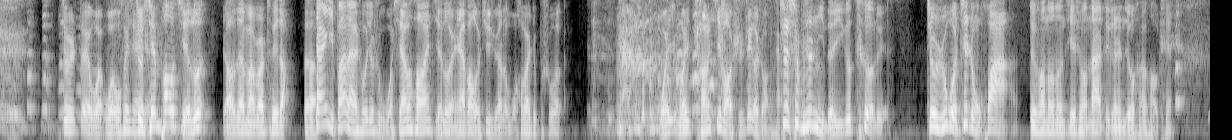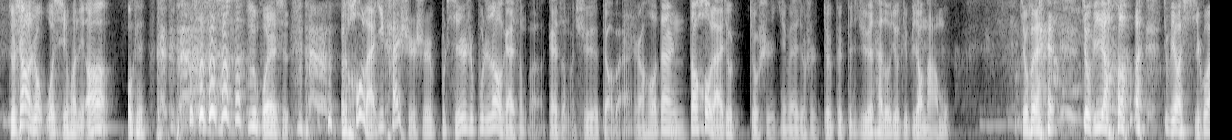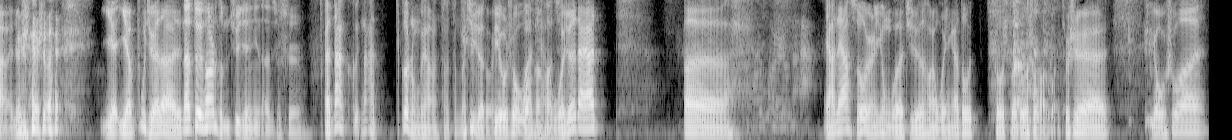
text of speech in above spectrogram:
就是对我我我会先就先抛结论，然后再慢慢推导，对吧？但是一般来说，就是我先抛完结论，人家把我拒绝了，我后边就不说了。我我长期保持这个状态。这是不是你的一个策略？就是如果这种话对方都能接受，那这个人就很好骗。就上来说我喜欢你啊，OK，我也是。就后来一开始是不，其实是不知道该怎么该怎么去表白，然后但是嗯到后来就就是因为就是就被被拒绝太多，就就比较麻木，就会就比较就比较习惯了，就是说也也不觉得那对方是怎么拒绝你的？就是啊，那各那各种各样怎怎么拒绝都有。比如说我我天很好奇我觉得大家，呃，哎呀，大家所有人用过的拒绝的方式，我应该都都都都收到过。就是有说，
